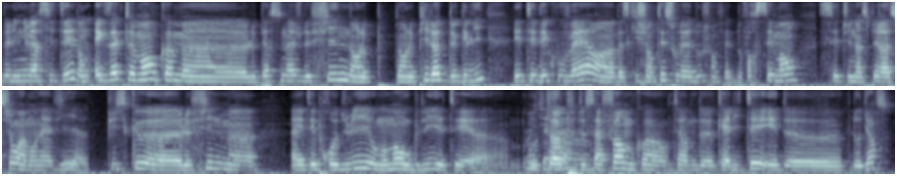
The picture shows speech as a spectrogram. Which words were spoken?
de l'université, donc exactement comme euh, le personnage de Finn dans le, dans le pilote de Glee était découvert euh, parce qu'il chantait sous la douche en fait. Donc forcément, c'est une inspiration à mon avis, puisque le film a été produit au moment où Glee était euh, au top de sa forme, quoi, en termes de qualité et d'audience.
